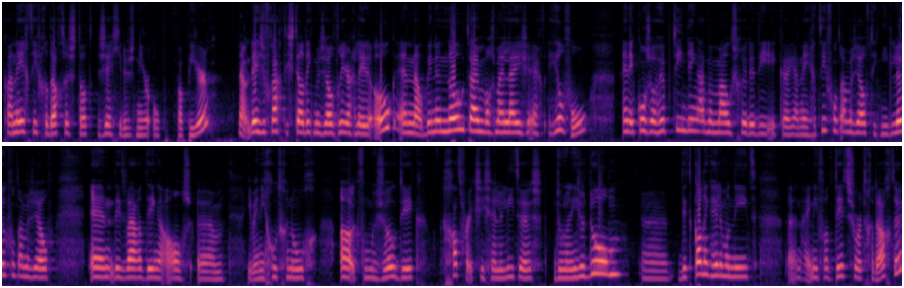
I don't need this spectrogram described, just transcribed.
qua negatieve gedachten, dat zet je dus neer op papier. Nou, deze vraag die stelde ik mezelf drie jaar geleden ook. En nou, binnen no time was mijn lijstje echt heel vol. En ik kon zo hup tien dingen uit mijn mouw schudden die ik uh, ja, negatief vond aan mezelf, die ik niet leuk vond aan mezelf. En dit waren dingen als, um, je bent niet goed genoeg, oh, ik voel me zo dik, gadver, ik zie cellulitis, doe nou niet zo dom, uh, dit kan ik helemaal niet. Uh, nou, in ieder geval dit soort gedachten.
